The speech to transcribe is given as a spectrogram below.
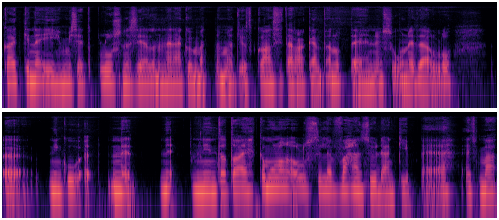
kaikki ne ihmiset, plus ne siellä ne näkymättömät, jotka on sitä rakentanut, tehnyt, suunnitellut, ö, niin kuin ne Ne, niin tota, ehkä mulla on ollut sille vähän sydän kipeä, että mä,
